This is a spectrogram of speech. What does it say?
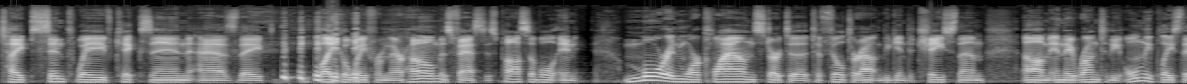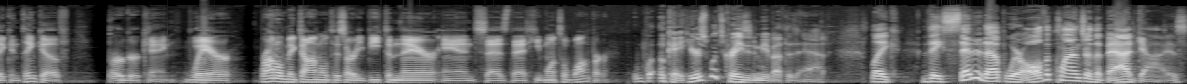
type synth wave kicks in as they bike away from their home as fast as possible, and more and more clowns start to, to filter out and begin to chase them. Um, and they run to the only place they can think of Burger King, where Ronald McDonald has already beat them there and says that he wants a Whopper. Okay, here's what's crazy to me about this ad. Like, they set it up where all the clowns are the bad guys,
